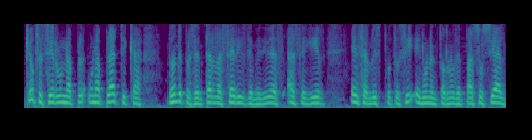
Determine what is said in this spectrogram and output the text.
que ofrecieron una, una plática donde presentar las series de medidas a seguir en San Luis Potosí en un entorno de paz social.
